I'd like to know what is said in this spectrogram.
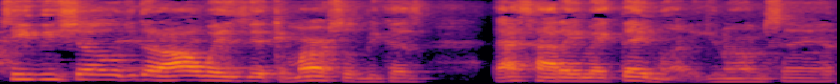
TV shows. You're going to always get commercials because that's how they make their money. You know what I'm saying?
